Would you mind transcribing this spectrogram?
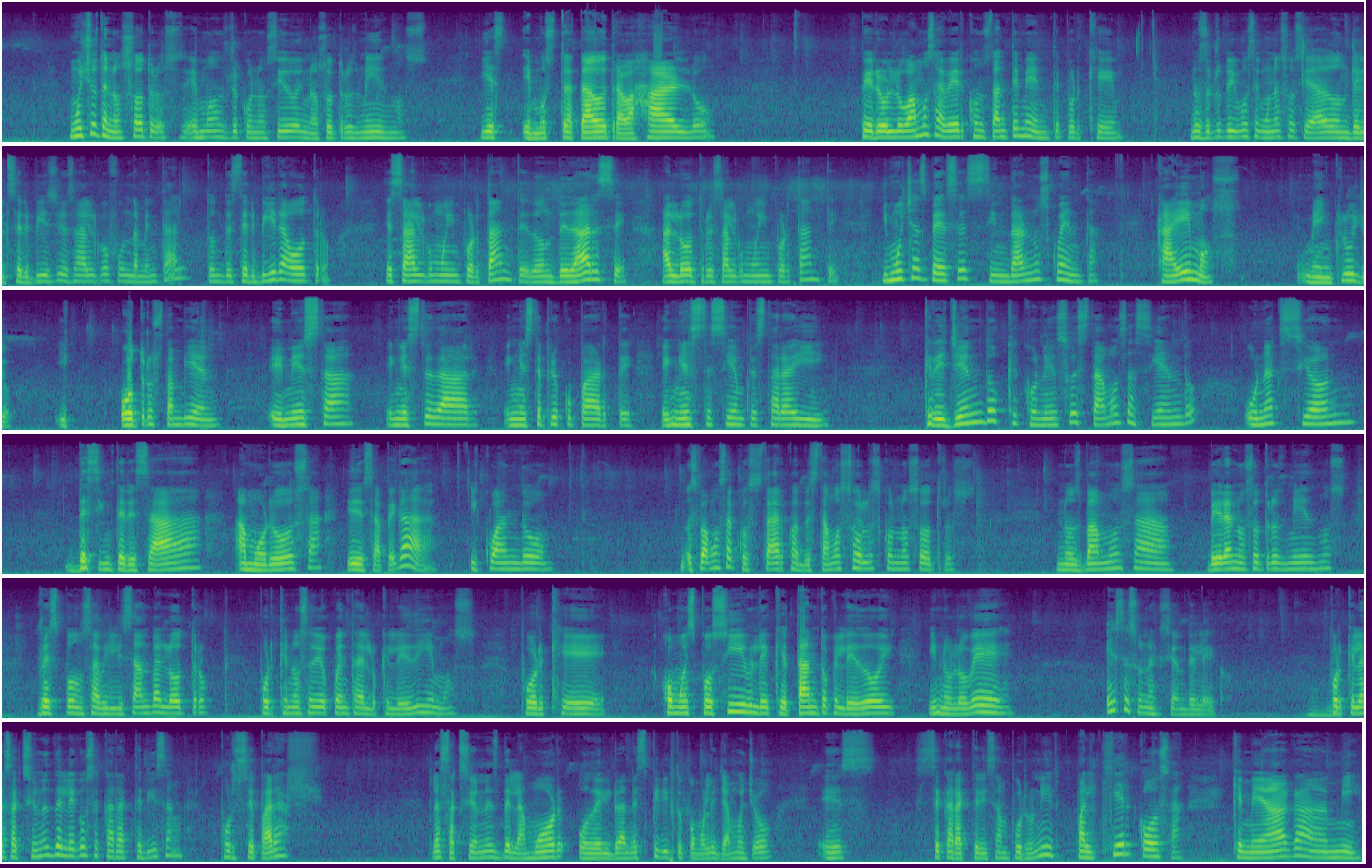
muchos de nosotros hemos reconocido en nosotros mismos y hemos tratado de trabajarlo, pero lo vamos a ver constantemente porque nosotros vivimos en una sociedad donde el servicio es algo fundamental, donde servir a otro es algo muy importante, donde darse al otro es algo muy importante. Y muchas veces, sin darnos cuenta, caemos, me incluyo, otros también, en, esta, en este dar, en este preocuparte, en este siempre estar ahí, creyendo que con eso estamos haciendo una acción desinteresada, amorosa y desapegada. Y cuando nos vamos a acostar, cuando estamos solos con nosotros, nos vamos a ver a nosotros mismos responsabilizando al otro porque no se dio cuenta de lo que le dimos, porque cómo es posible que tanto que le doy y no lo ve. Esa es una acción del ego. Porque las acciones del ego se caracterizan por separar. Las acciones del amor o del gran espíritu, como le llamo yo, es, se caracterizan por unir. Cualquier cosa que me haga a mí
